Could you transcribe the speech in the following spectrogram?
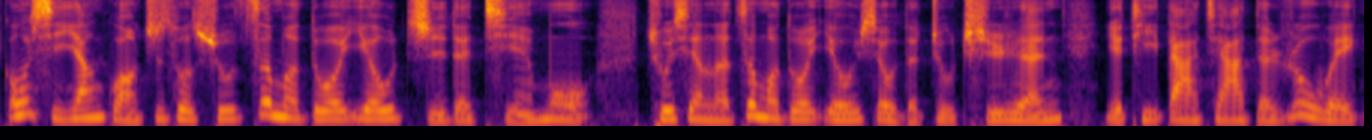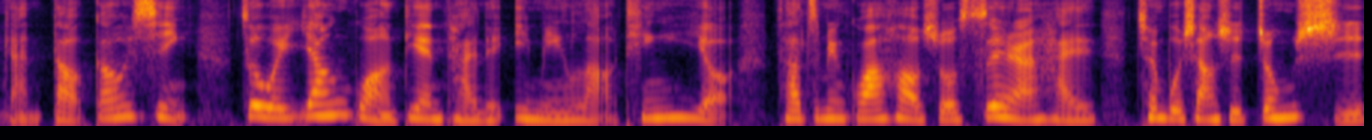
恭喜央广制作出这么多优质的节目，出现了这么多优秀的主持人，也替大家的入围感到高兴。作为央广电台的一名老听友，他这边挂号说，虽然还称不上是忠实，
